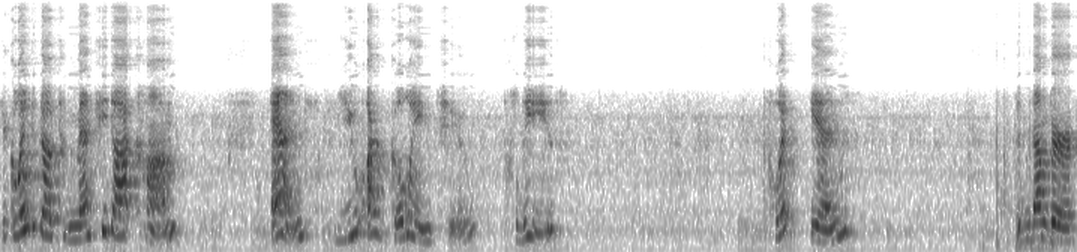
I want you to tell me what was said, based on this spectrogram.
You're going to go to menti.com and you are going to please put in the number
